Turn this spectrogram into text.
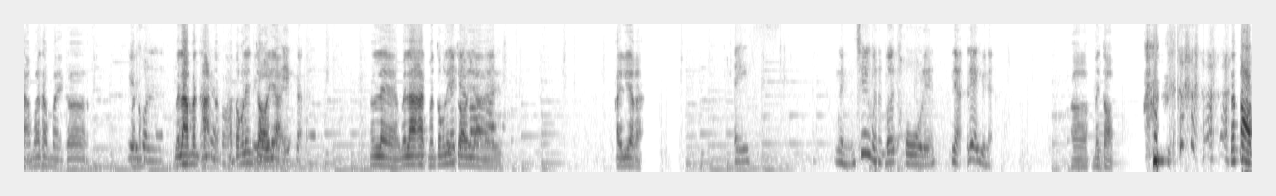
ถามว่าทำไมก็มีคนเวลามันอัดอะมันต้องเล่นจอใหญ่มีคนเรียก X อะนั่นแหละ เวลาอัดมันต้องเล่นจอใหญ่เดี๋ยวใครเรียกอะไอเหมือนชื่อเหมือนเบอร์โทรเลย เนี่ย เรียกอยู่เนี่ย เออไม่ตอบ จะตอบ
